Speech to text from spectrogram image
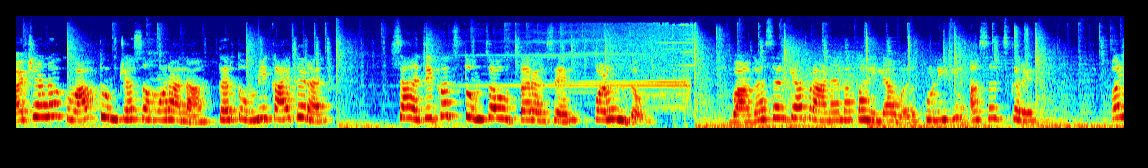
अचानक वाघ तुमच्यासमोर आला तर तुम्ही काय कराल? साहजिकच तुमचं उत्तर असेल पळून जाऊ. वाघासारख्या प्राण्याला पाहिल्यावर कुणीही असंच करेल. पण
